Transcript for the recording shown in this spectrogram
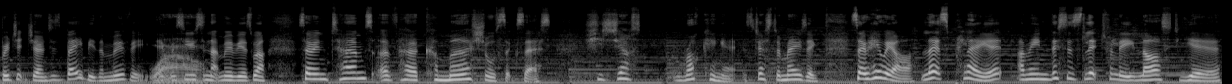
Bridget Jones's Baby, the movie, wow. it was used in that movie as well. So in terms of her commercial success, she's just rocking it. It's just amazing. So here we are. Let's play it. I mean, this is literally last year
